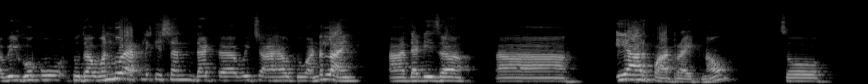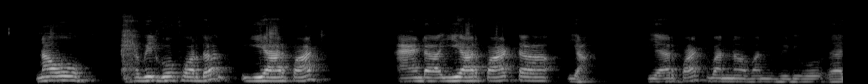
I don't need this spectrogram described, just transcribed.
we'll go to the one more application that which I have to underline. that is a AR part right now. So now we'll go for the ER part and uh, ER part, uh, yeah, AR part, one, uh, one video uh,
